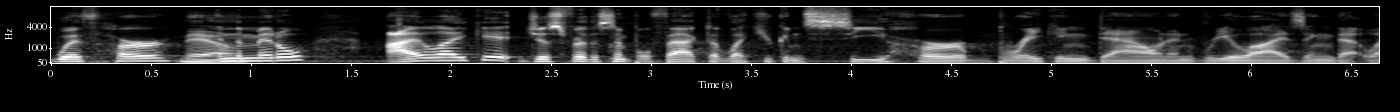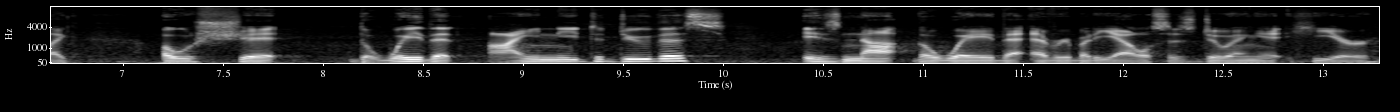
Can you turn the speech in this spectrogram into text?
with her Yeah. in the middle. I like it just for the simple fact of like you can see her breaking down and realizing that like oh shit the way that I need to do this is not the way that everybody else is doing it here.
